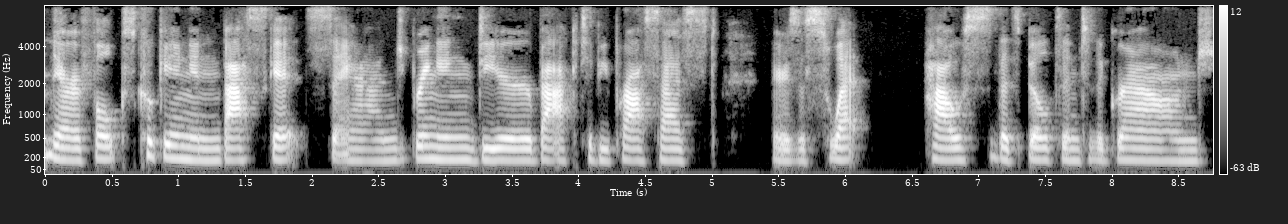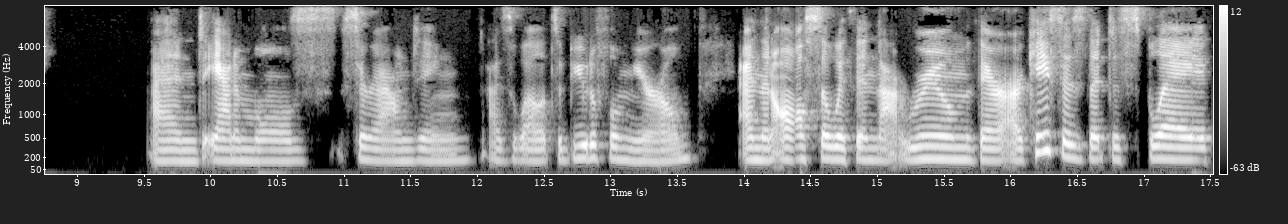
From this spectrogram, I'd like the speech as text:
there are folks cooking in baskets and bringing deer back to be processed there's a sweat house that's built into the ground and animals surrounding as well it's a beautiful mural and then also within that room there are cases that display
